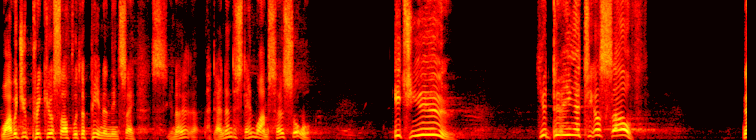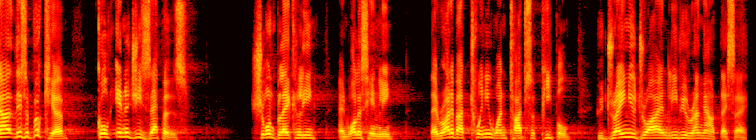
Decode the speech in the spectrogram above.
Why would you prick yourself with a pin and then say, You know, I don't understand why I'm so sore? It's you. You're doing it to yourself. Now, there's a book here called Energy Zappers. Sean Blakely and Wallace Henley, they write about 21 types of people who drain you dry and leave you wrung out, they say.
